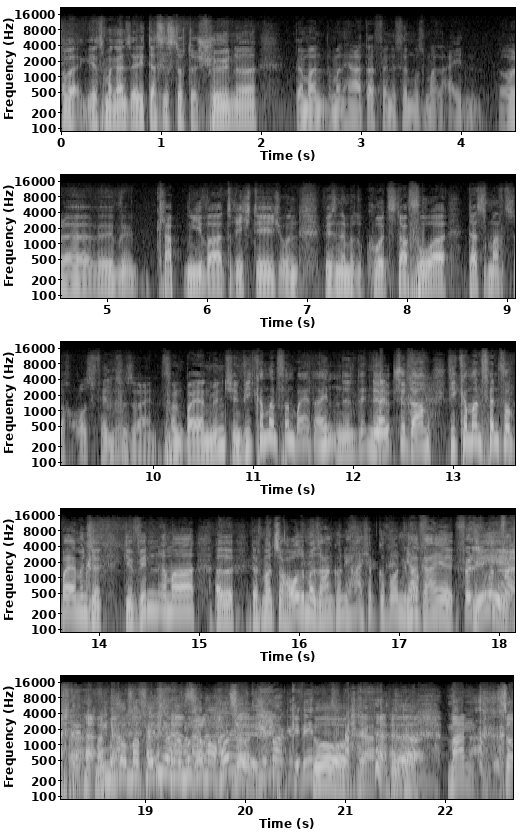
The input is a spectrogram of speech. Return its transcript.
Aber jetzt mal ganz ehrlich, das ist doch das Schöne, wenn man, wenn man Hertha-Fan ist, dann muss man leiden. Oder äh, klappt nie was richtig und wir sind immer so kurz davor. Das macht es doch aus, Fan mhm. zu sein. Von Bayern München. Wie kann man von Bayern da hinten, eine, eine hübsche Dame, wie kann man Fan von Bayern München? Gewinnen immer, also dass man zu Hause mal sagen kann, ja, ich habe gewonnen, genau, ja geil. Völlig nee, man muss auch mal verlieren, man muss auch mal heulen. So, immer. So, ja. ja. Mann, so.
